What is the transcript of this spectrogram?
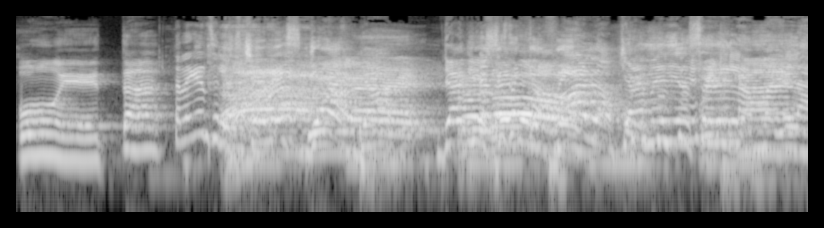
poeta. Tráiganse las chaves ya. Ya dio sed de la mala. Ya me dio sed de la mala.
